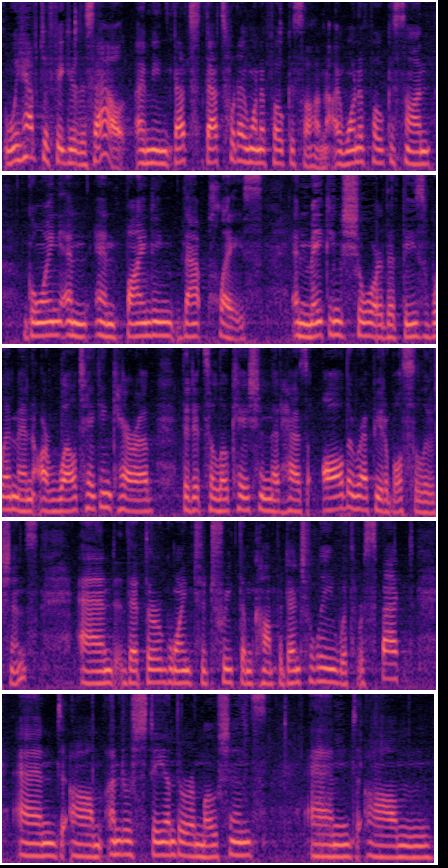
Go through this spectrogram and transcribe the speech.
we have to figure this out. I mean, that's, that's what I want to focus on. I want to focus on going and, and finding that place and making sure that these women are well taken care of, that it's a location that has all the reputable solutions, and that they're going to treat them confidentially with respect and um, understand their emotions and, um,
